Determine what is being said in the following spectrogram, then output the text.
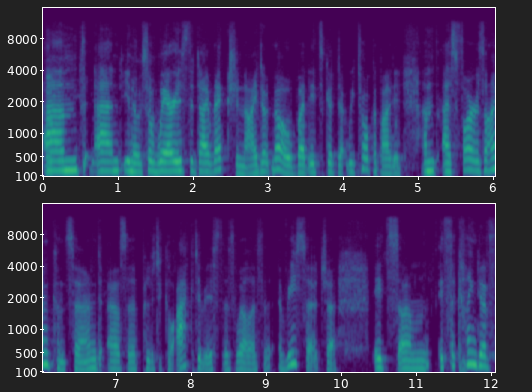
And and you know so where is the direction? I don't know but it's good that we talk about it. And as far as I'm concerned, as a political activist as well as a, a researcher, it's um, it's a kind of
